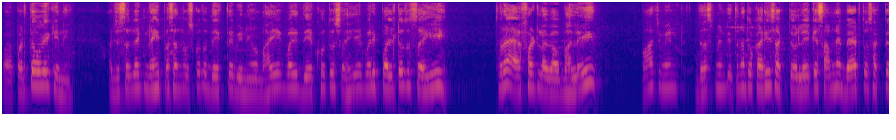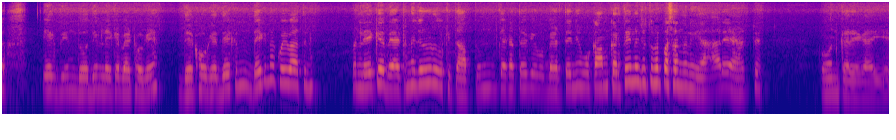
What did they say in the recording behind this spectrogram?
पढ़ते होंगे कि नहीं? और जो सब्जेक्ट नहीं पसंद, उसको तो देखते भी नहीं हो। भाई, एक बारी देखो तो सही, एक बारी पलटो तो सही। थोड़ा एफर्ट लगाओ, भले ही पाँच मिनट, दस मिनट इतना तो कर ही सकते हो, लेके सामने बैठ तो सकते हो। एक दिन, दो दिन लेके बैठोगे, देखोगे, देख, देखना कोई बात नहीं। पर लेके बैठना ज़रूर वो किताब। तुम क्या करते हो कि वो बैठते ही नहीं, वो काम करते ही नहीं जो तुम्हें पसंद नहीं है। अरे हट, कौन करेगा ये?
